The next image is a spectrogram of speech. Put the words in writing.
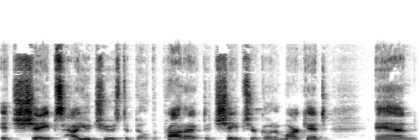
It shapes how you choose to build the product, it shapes your go to market. And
